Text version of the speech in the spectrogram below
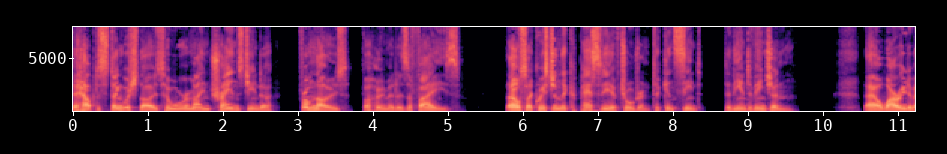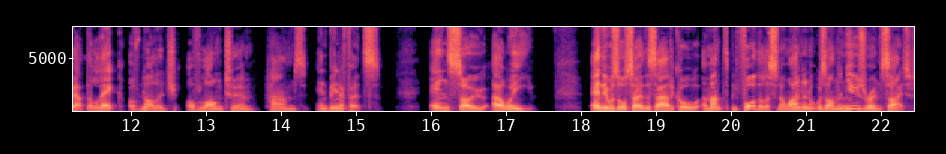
to help distinguish those who will remain transgender from those for whom it is a phase. They also question the capacity of children to consent to the intervention. They are worried about the lack of knowledge of long term harms and benefits. And so are we. And there was also this article a month before the listener one, and it was on the newsroom site,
